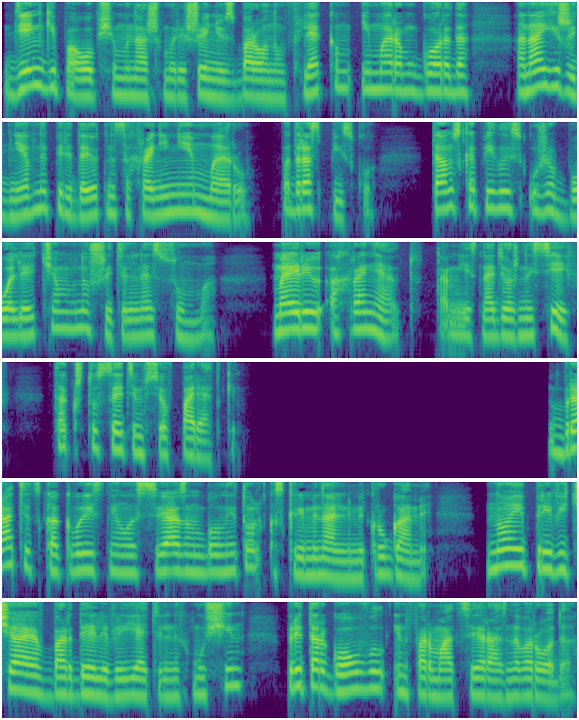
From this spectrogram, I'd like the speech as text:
Деньги по общему нашему решению с бароном Флеком и мэром города она ежедневно передает на сохранение мэру под расписку. Там скопилась уже более чем внушительная сумма. Мэрию охраняют, там есть надежный сейф, так что с этим все в порядке. Братец, как выяснилось, связан был не только с криминальными кругами, но и, привечая в борделе влиятельных мужчин, приторговывал информацией разного рода.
